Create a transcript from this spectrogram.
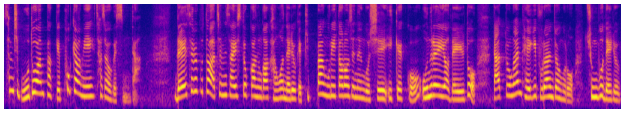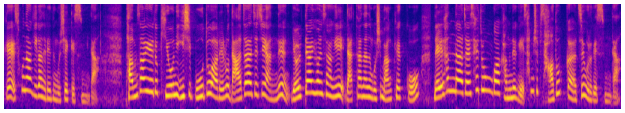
35도 안팎의 폭염이 찾아오겠습니다. 내일 새벽부터 아침 사이 수도권과 강원 내륙에 빗방울이 떨어지는 곳이 있겠고 오늘에 이어 내일도 낮 동안 대기 불안정으로 중부 내륙에 소나기가 내리는 곳이 있겠습니다. 밤 사이에도 기온이 25도 아래로 낮아지지 않는 열대야 현상이 나타나는 곳이 많겠고 내일 한낮에 세종과 강릉이 34도까지 오르겠습니다.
